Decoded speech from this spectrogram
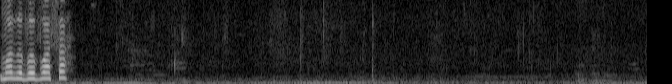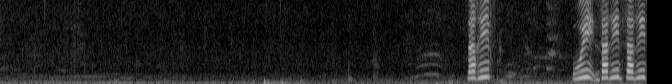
Moi, je veux voir ça. J'arrive. Oui, j'arrive, j'arrive.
